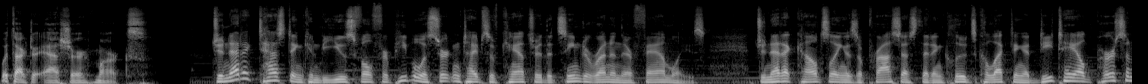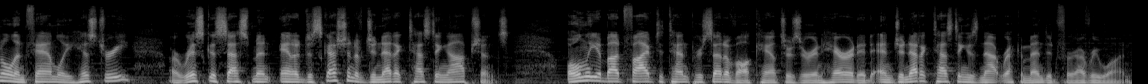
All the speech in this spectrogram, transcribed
with Dr. Asher Marks. Genetic testing can be useful for people with certain types of cancer that seem to run in their families. Genetic counseling is a process that includes collecting a detailed personal and family history, a risk assessment, and a discussion of genetic testing options. Only about 5 to 10% of all cancers are inherited, and genetic testing is not recommended for everyone.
